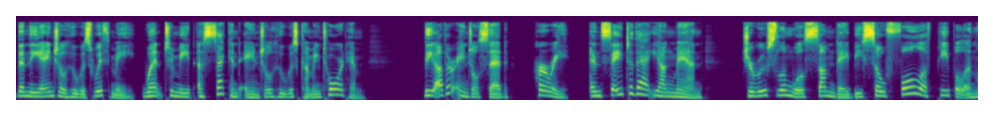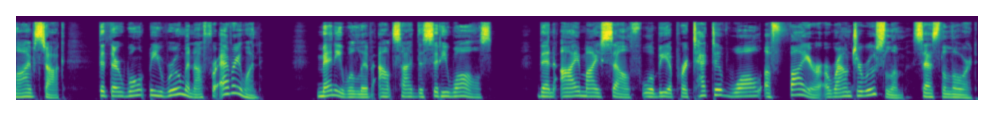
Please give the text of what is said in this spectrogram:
Then the angel who was with me went to meet a second angel who was coming toward him. The other angel said, Hurry, and say to that young man, Jerusalem will someday be so full of people and livestock that there won't be room enough for everyone. Many will live outside the city walls. Then I myself will be a protective wall of fire around Jerusalem, says the Lord,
